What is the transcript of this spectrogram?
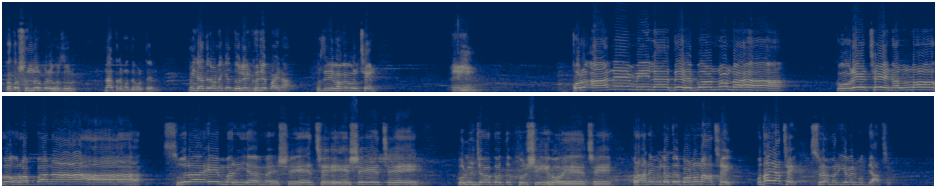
কত সুন্দর করে হুজুর নাতের মধ্যে বলতেন। মিলাদের অনেকে দলিল খুঁজে পায় না। হুজুর এভাবে বলছেন, কোরআনে মিলাদের বর্ণনা করেছেন আল্লাহ রব্বানা। সুরা এ মরিয়ম এসেছে এসেছে। কুল জগৎ খুশি হয়েছে। কোরআনে মিলাদের বর্ণনা আছে। কোথায় আছে? সুরা মরিয়মের মধ্যে আছে।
